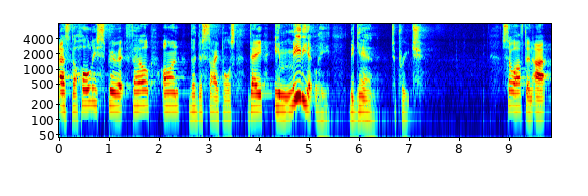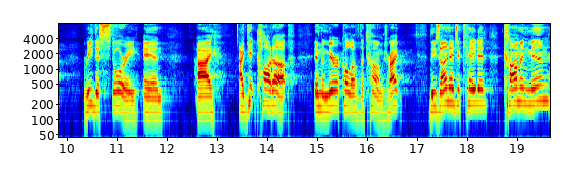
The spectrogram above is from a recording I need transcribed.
as the Holy Spirit fell on the disciples, they immediately began to preach. So often I read this story and I, I get caught up in the miracle of the tongues, right? These uneducated, common men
